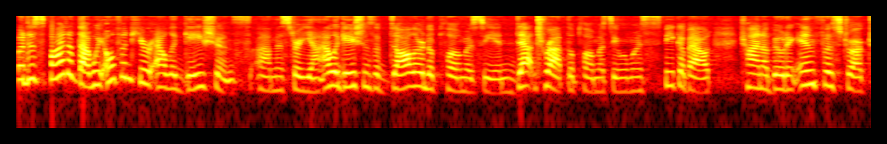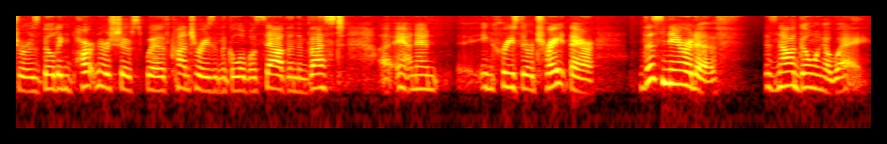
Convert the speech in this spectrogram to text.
But despite of that, we often hear allegations, uh, Mr. Yang, allegations of dollar diplomacy and debt trap diplomacy when we speak about China building infrastructures, building partnerships with countries in the global south and invest uh, and, and increase their trade there. This narrative is not going away.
